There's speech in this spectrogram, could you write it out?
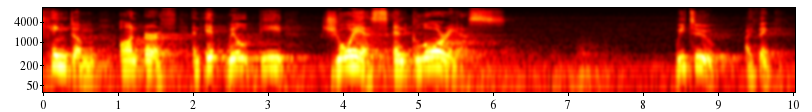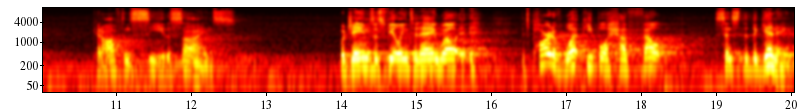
kingdom on earth. And it will be joyous and glorious. We too, I think, can often see the signs what James is feeling today, well, it, it's part of what people have felt since the beginning.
